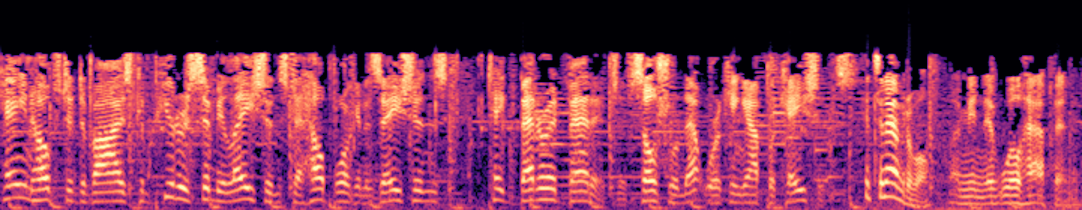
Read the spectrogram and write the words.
Kane hopes to devise computer simulations to help organizations take better advantage of social networking applications. It's inevitable. I mean, it will happen.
